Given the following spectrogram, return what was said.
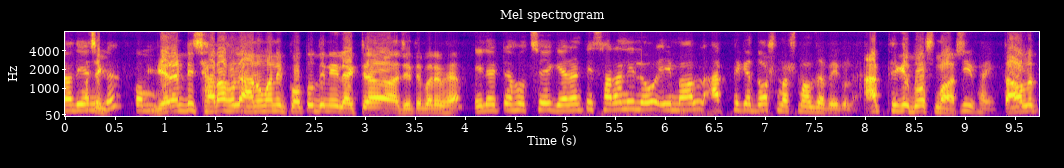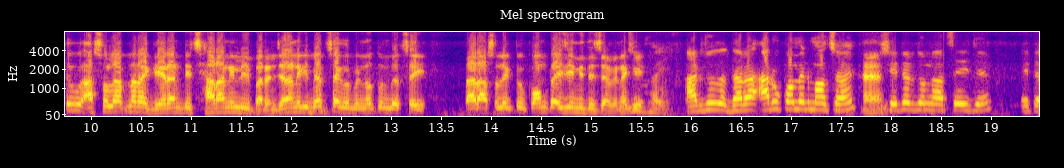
না দিয়ে আচ্ছা, নিলে কম। গ্যারান্টি ছাড়া হলে আনুমানিক কতদিন এই লাইটটা যেতে পারে ভাইয়া? এই লাইটটা হচ্ছে গ্যারান্টি ছাড়া নিলেও এই মাল আট থেকে দশ মাস মাল যাবে এগুলো। আট থেকে দশ মাস? জি ভাই। তাহলে তো আসলে আপনারা গ্যারান্টি ছাড়া নিলেই পারেন। যারা নাকি ব্যবসা করবেন নতুন ব্যবসায়ী তারা আসলে একটু কম প্রাইজে নিতে চাবে নাকি? জি ভাই। আর যদি যারা আরও কমের মাল চায় হ্যাঁ। সেটার জন্য আছে এই যে এটা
